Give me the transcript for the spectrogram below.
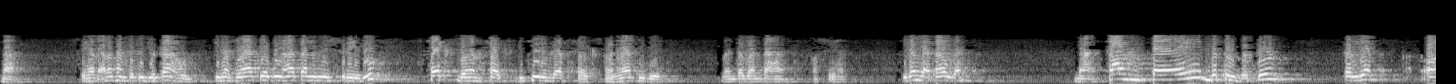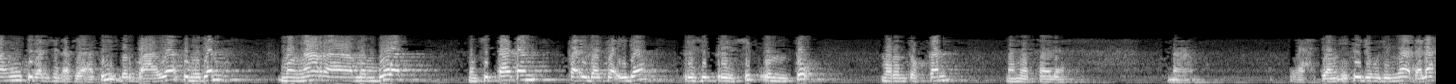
Nah, dengan anak sampai tujuh tahun. Dinasihati Abu Hasan Misri itu seks dengan seks. Dikirim lihat seks. Nasihati dia. Bantah-bantahan. Nasihat. Kita nggak tahu kan? Nah, sampai betul-betul terlihat orang ini tidak bisa nasihati, berbahaya, kemudian mengarah, membuat, menciptakan kaidah-kaidah, prinsip-prinsip untuk meruntuhkan manhaj salaf. Nah, ya, yang itu ujung-ujungnya adalah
